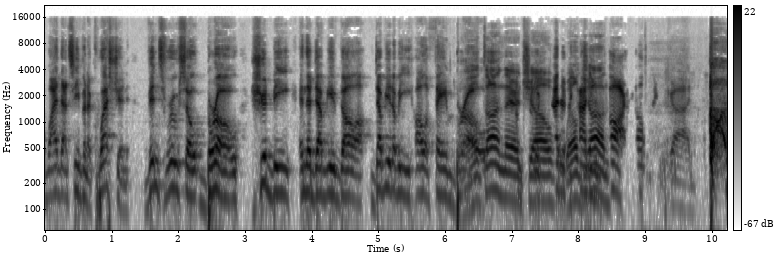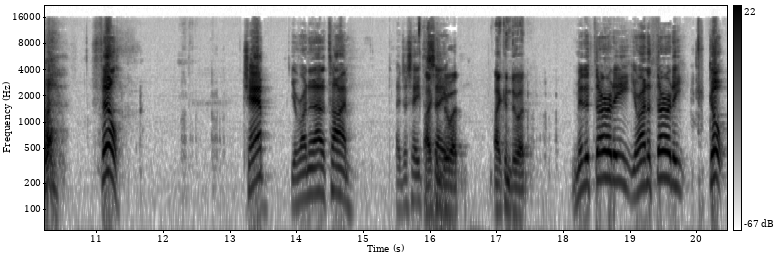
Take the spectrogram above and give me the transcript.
why that's even a question. Vince Russo, bro, should be in the WWE Hall of Fame, bro. Well done there, I'm Joe. excited to Well kind done. talk. Oh my god. Phil. Champ, you're running out of time. I just hate to I say can do it. I can do it. Minute 30. You're on a 30. Go.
